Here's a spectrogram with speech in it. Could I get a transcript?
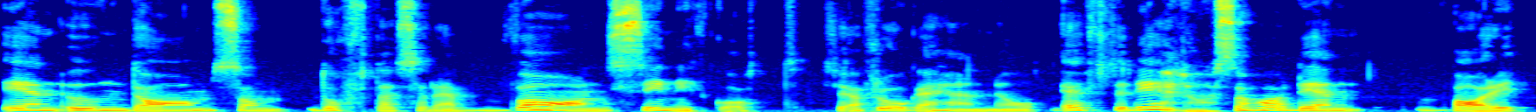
en ung dam som doftade sådär vansinnigt gott. Så jag frågade henne och efter det då så har den varit,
